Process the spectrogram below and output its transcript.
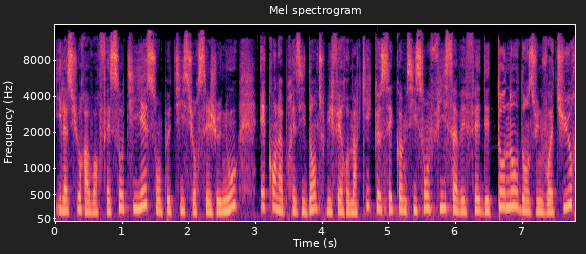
Il assure avoir fait sautiller son petit sur ses genoux et quand la présidente lui fait remarquer que c'est comme si son fils avait fait des tonneaux dans une voiture,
